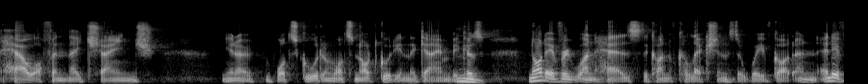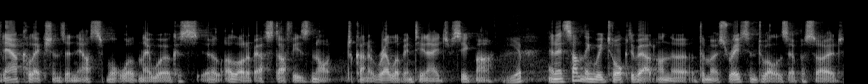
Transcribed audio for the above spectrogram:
how often they change, you know, what's good and what's not good in the game because. Mm. not everyone has the kind of collections that we've got, and, and even our collections are now smaller than they were because a lot of our stuff is not kind of relevant in Age of Sigmar. Yep. And it's something we talked about on the the most recent Dwellers episode,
